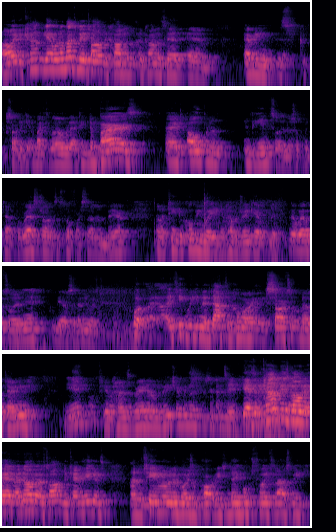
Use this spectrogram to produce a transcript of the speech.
Oh, the camp, yeah, well, I'm about to be talking to Colin, and Colin said um, everything is sort of getting back to normal. I think the bars aren't opening in the inside or something like that, but restaurants and stuff are selling beer. And I think there could be a way you can have a drink out in the, no, outside, Yeah. be outside anyway. But I, I think we can adapt and come around and sort something out there anyway. Yeah. A few cans of beer down the beach every night. That's it. Yeah, so the campaign's going ahead. I know that I was talking to Ken Higgins and the team running the guys in Port Leach, and they booked flights last week.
